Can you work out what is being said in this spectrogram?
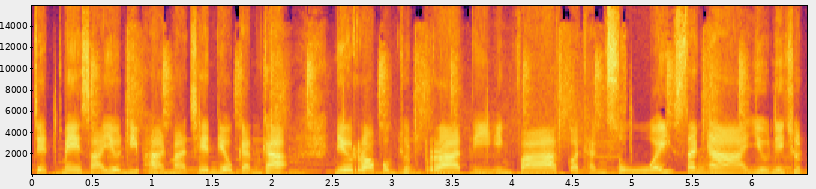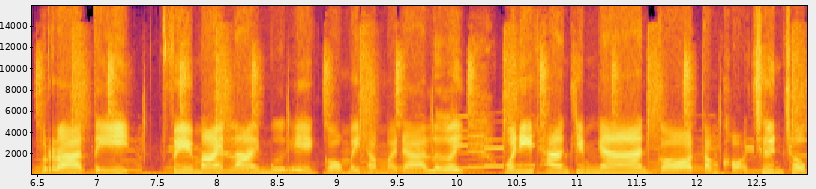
27 เมษายนที่ผ่านมาเช่นเดียวกันค่ะ ในรอบของชุดราตรีอิงฟ้าก็ทั้งสวย สง่าอยู่ในชุดราตรีฝีไม้ลายมือเองก็ไม่ธรรมดาเลย วันนี้ทางทีมงานก็ต้องขอชื่นชม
